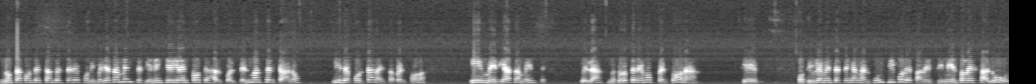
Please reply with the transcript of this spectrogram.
no está contestando el teléfono, inmediatamente tienen que ir entonces al cuartel más cercano y reportar a esa persona. Inmediatamente, ¿verdad? Nosotros tenemos personas que posiblemente tengan algún tipo de padecimiento de salud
